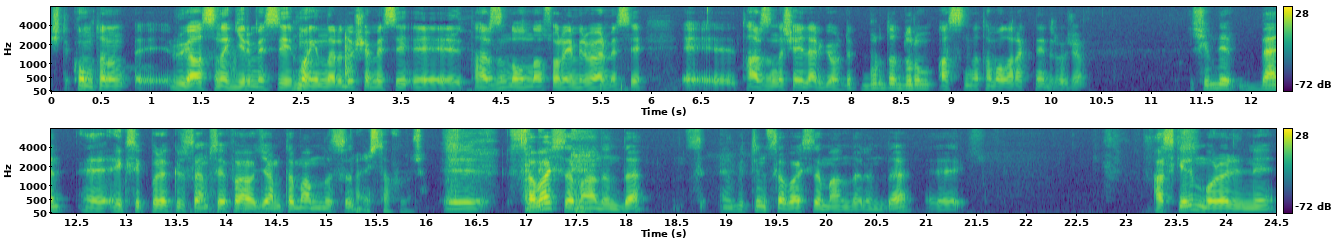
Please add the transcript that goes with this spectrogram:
işte komutanın e, rüyasına girmesi, mayınları döşemesi e, tarzında ondan sonra emir vermesi e, tarzında şeyler gördük. Burada durum aslında tam olarak nedir hocam? Şimdi ben e, eksik bırakırsam Sefa Hocam tamamlasın. Estağfurullah hocam. Ee, savaş zamanında, bütün savaş zamanlarında e, askerin moralini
